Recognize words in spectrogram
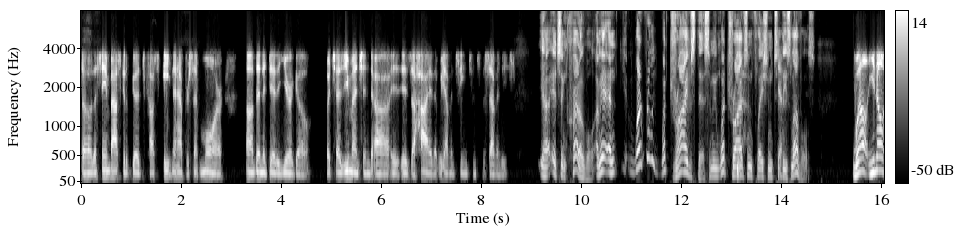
So the same basket of goods costs eight and a half percent more uh, than it did a year ago, which, as you mentioned, uh, is a high that we haven't seen since the 70s. Yeah, it's incredible. I mean, and what really what drives this? I mean, what drives yeah. inflation to yeah. these levels? Well, you know,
